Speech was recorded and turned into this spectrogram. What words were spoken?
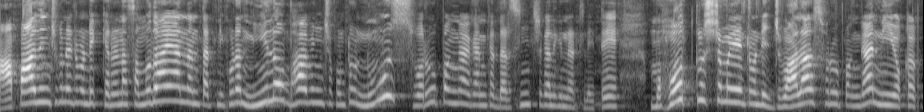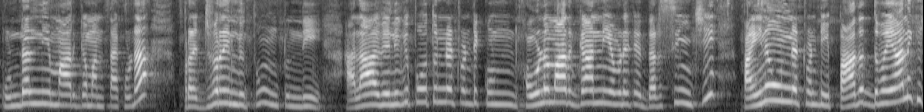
ఆపాదించుకునేటువంటి కిరణ సముదాయాన్ని అంతటిని కూడా నీలో భావించుకుంటూ నువ్వు స్వరూపంగా కనుక దర్శించగలిగినట్లయితే మహోత్కృష్టమైనటువంటి జ్వాలా స్వరూపంగా నీ యొక్క కుండల్ని మార్గం అంతా కూడా ప్రజ్వరిల్లుతూ ఉంటుంది. అలా వెలిగిపోతున్నటువంటి కుం కౌళ మార్గాన్ని ఎవడైతే దర్శించి పైన ఉన్నటువంటి పాదద్వయానికి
